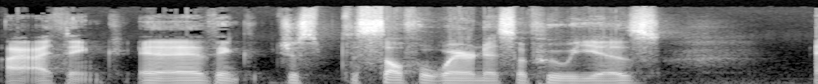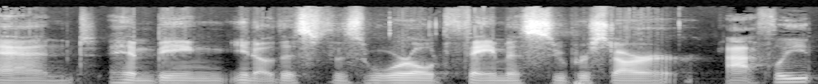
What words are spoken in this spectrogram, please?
I, I think, and I think just the self awareness of who he is, and him being you know this this world famous superstar athlete,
